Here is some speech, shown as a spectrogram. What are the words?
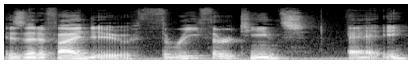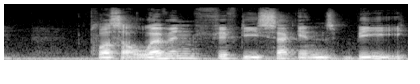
is that if I do 3 thirteenths A plus 11 50 seconds B,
